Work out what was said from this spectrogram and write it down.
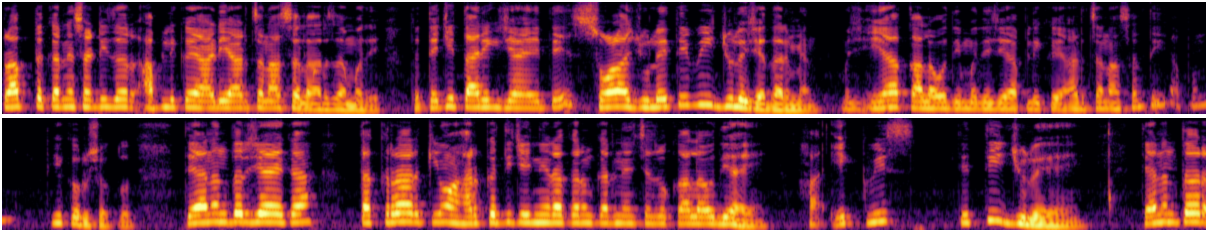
प्राप्त करण्यासाठी जर आपली काही अडी अडचण असेल अर्जामध्ये तर त्याची तारीख जी आहे ते सोळा जुलै ते वीस जुलैच्या दरम्यान म्हणजे या कालावधीमध्ये जे आपली काही अडचण असेल ती आपण हे करू शकतो. त्यानंतर जे आहे का तक्रार किंवा हरकतीचे निराकरण करण्याचा जो कालावधी आहे हा एकवीस ते तीस जुलै आहे. त्यानंतर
